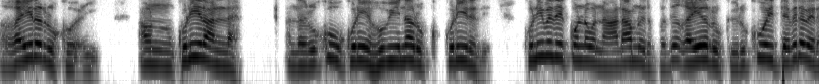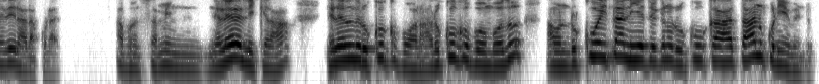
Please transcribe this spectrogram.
கைர ருக்குஇ அவன் குனிறான்ல அந்த ருக்கு குனி ஹுவினா ருக்கு குனிறது குனிவதை கொண்டவன் நாடாமல் இருப்பது கைர ருக்கு ருக்குவை தவிர வேற எதையும் நாடக்கூடாது. அப்போ சமீன் நிலையில நிற்கிறான். நிலையிலிருந்து ருக்குக்கு போகிறான். ருக்குக்கு போகும்போது அவன் ருக்குவை தான் நீயத்து வைக்கணும். ருக்குக்காகத்தான் குனிய வேண்டும்.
